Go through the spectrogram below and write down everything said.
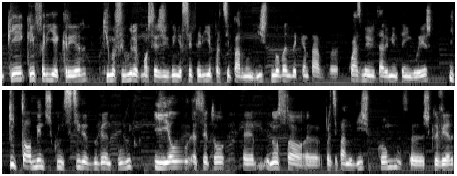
quem, quem, faria crer que uma figura como o Sérgio Godinho aceitaria participar num disco uma banda que cantava quase maioritariamente em inglês e totalmente desconhecida do grande público e ele aceitou uh, não só uh, participar no disco, como uh, escrever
